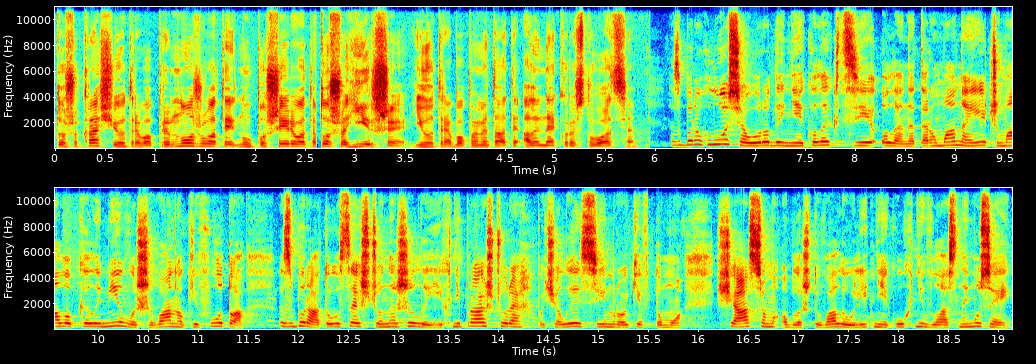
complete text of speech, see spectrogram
То, що краще, його треба примножувати, ну поширювати. То, що гірше, його треба пам'ятати, але не користуватися. Збереглося у родинній колекції Олени та Романа і чимало килимів, вишиванок і фото. Збирати усе, що не жили їхні пращури, почали сім років тому. З часом облаштували у літній кухні власний музей.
